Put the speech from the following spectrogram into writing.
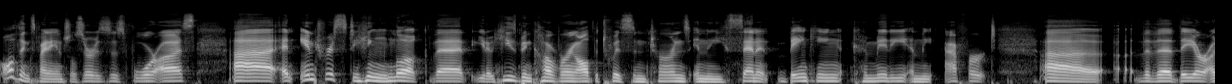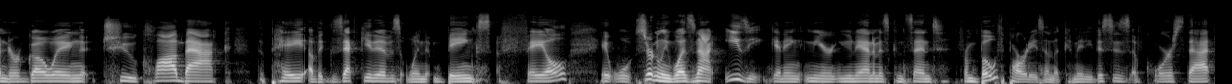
all things financial services for us. Uh, an interesting look that, you know, he's been covering all the twists and turns in the Senate Banking Committee and the effort uh, that they are undergoing to claw back the pay of executives when banks fail. It certainly was not easy getting near unanimous consent from both parties on the committee. This is, of course, that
